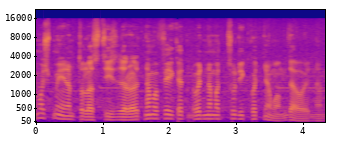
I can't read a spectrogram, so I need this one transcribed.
Most miért nem tolasz tíz előtt? Nem a féket, vagy nem a cudikot nyomom? Dehogy nem.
